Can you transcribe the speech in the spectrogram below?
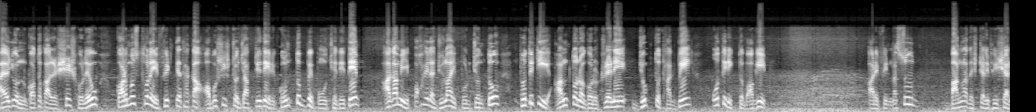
আয়োজন গতকাল শেষ হলেও কর্মস্থলে ফিরতে থাকা অবশিষ্ট যাত্রীদের গন্তব্যে পৌঁছে দিতে আগামী পহেলা জুলাই পর্যন্ত প্রতিটি আন্তনগর ট্রেনে যুক্ত থাকবে অতিরিক্ত বগি। আরিফিন মাসুদ বাংলাদেশ টেলিভিশন,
